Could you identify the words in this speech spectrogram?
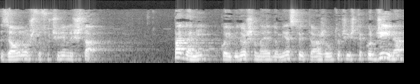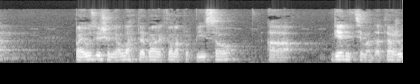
za ono što su činili šta? Pagani koji bi došli na jedno mjesto i traže utočište kod džina, pa je uzvišen Allah te barek tala propisao a vjernicima da traže,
